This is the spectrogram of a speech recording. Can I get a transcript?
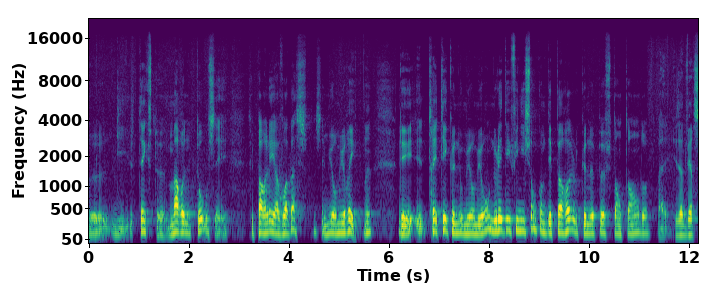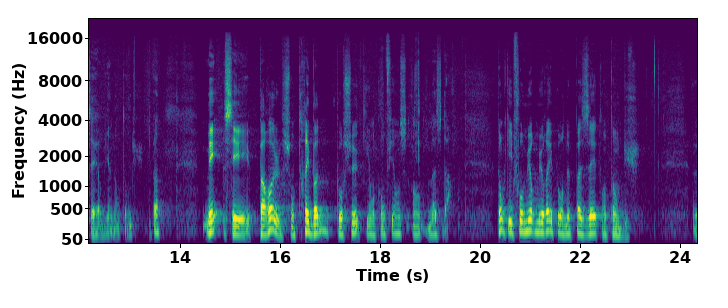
euh, dit le texte Maronto, c'est parler à voix basse, c'est murmurer. Hein. Les traités que nous murmurons, nous les définissons comme des paroles que ne peuvent entendre ben, les adversaires, bien entendu. Mais ces paroles sont très bonnes pour ceux qui ont confiance en Mazda. Donc il faut murmurer pour ne pas être entendu. Euh,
